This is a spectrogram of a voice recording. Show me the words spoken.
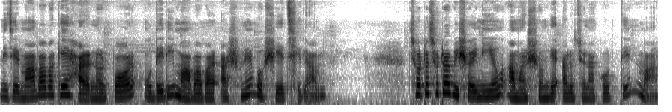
নিজের মা বাবাকে হারানোর পর ওদেরই মা বাবার আসনে বসিয়েছিলাম। ছোট ছোট বিষয় নিয়েও আমার সঙ্গে আলোচনা করতেন মা।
